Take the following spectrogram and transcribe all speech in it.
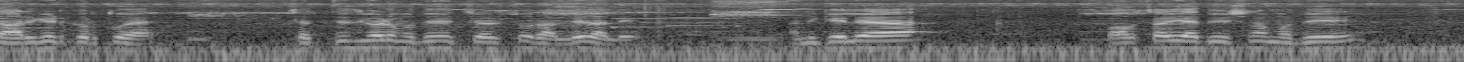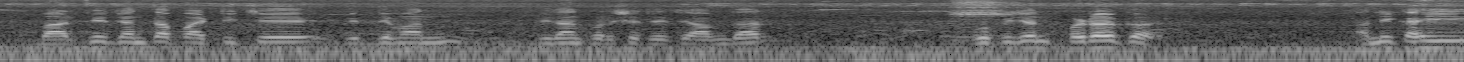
टार्गेट करतो आहे छत्तीसगडमध्ये चर्चवर हल्ले झाले. आणि गेल्या पावसाळी अधिवेशनामध्ये भारतीय जनता पार्टीचे विद्यमान विधान परिषदेचे आमदार गोपीचंद पडळकर आणि काही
